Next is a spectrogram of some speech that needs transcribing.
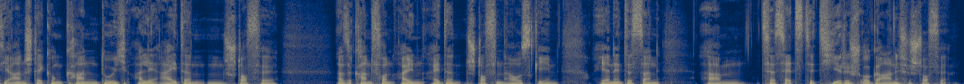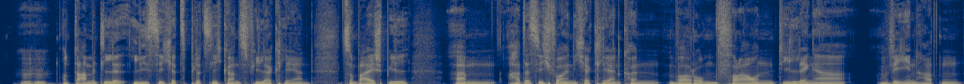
die Ansteckung kann durch alle eiternden Stoffe, also kann von allen eiternden Stoffen ausgehen. Er nennt es dann ähm, zersetzte tierisch-organische Stoffe. Mhm. Und damit ließ sich jetzt plötzlich ganz viel erklären. Zum Beispiel ähm, hat er sich vorher nicht erklären können, warum Frauen, die länger Wehen hatten,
